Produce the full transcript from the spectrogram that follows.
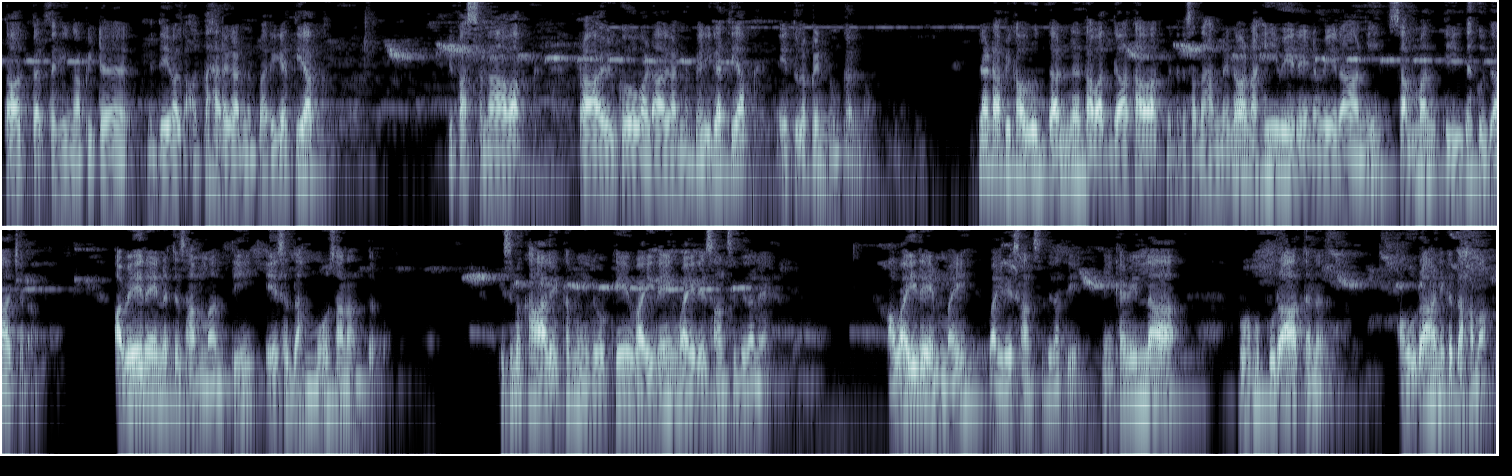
තවත් පැත්තකින් අපිට මේ දේවල් අතහැර ගන්න බැරි ගතියක් විපස්සනාවක් ප්‍රායෝගිකව වඩා ගන්න බැරි ගතියක් ඒ තුල පෙන්눔 කරනවා. ඊළඟට අපි කවුරුත් දන්න තවත් ගාථාවක් මෙතන සඳහන් වෙනවා නහි වේරේන වේරාණි සම්මන්තිද කුදාචන. අවේරේනච සම්මන්ති ඒස ධම්මෝ සනන්තනෝ. කිසිම කාලයක මේ ලෝකේ වෛරයෙන් වෛරය සංසිඳිලා නැහැ. අවෛරයෙන්මයි වෛරය සංසිඳිලා තියෙන්නේ. මේක ඇවිල්ලා බොහොම පුරාතන පෞරාණික දහමක්.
